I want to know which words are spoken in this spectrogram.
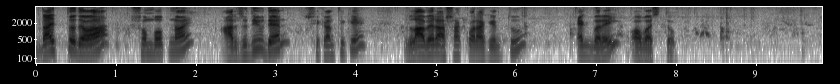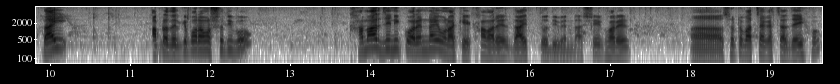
দায়িত্ব দেওয়া সম্ভব নয়। আর যদিও দেন, সেখান থেকে লাভের আশা করা কিন্তু একবারেই অবাস্তব। তাই আপনাদেরকে পরামর্শ দিব, খামার যিনি করেন নাই, ওনাকে খামারের দায়িত্ব দিবেন না। সে ঘরের ছোট বাচ্চা কাচ্চা যেই হোক,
